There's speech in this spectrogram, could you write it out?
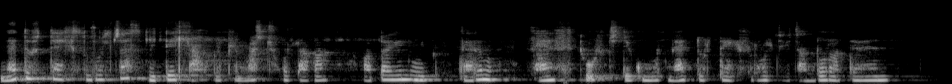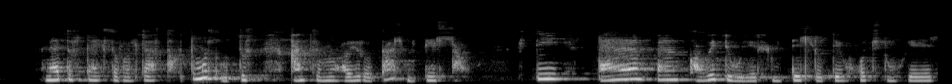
найдвартай их сурвалжаас мэдээлэл авах гэдэг нь маш чухал байгаа. Одоо энэ үед зарим сайн сэтгүүлчдийг хүмүүс найдвартай их сурвалж гэж андуураад байна. Найдвартай их сурвалжаас тогтмол өдөрт ганц юм уу хоёр удаа л мэдээлэл ав. Бити байн байн ковидын үеэр мэдээллүүдийг ухаж түнхээл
